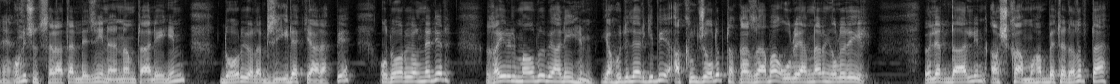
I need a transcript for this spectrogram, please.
Evet. Onun için sıratel lezine enamte aleyhim doğru yola bizi ilet ya Rabbi. O doğru yol nedir? gayril mağdubi aleyhim. Yahudiler gibi akılcı olup da gazaba uğrayanların yolu değil. Öyle dalin aşka, muhabbete dalıp da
